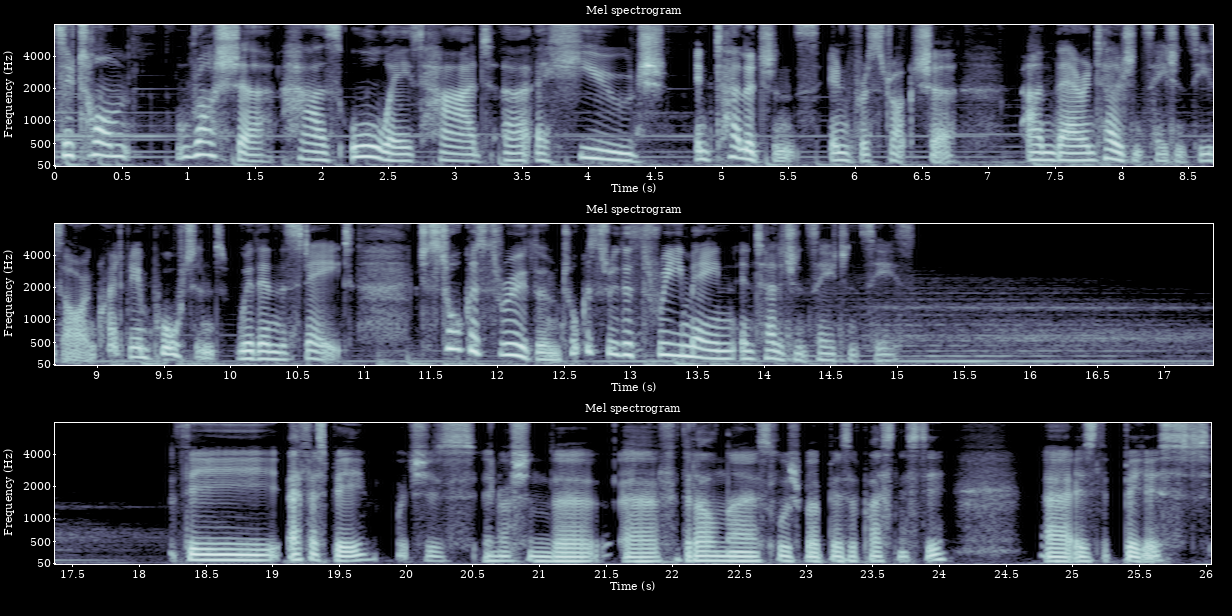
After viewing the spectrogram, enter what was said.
So, Tom, Russia has always had uh, a huge intelligence infrastructure, and their intelligence agencies are incredibly important within the state. Just talk us through them. Talk us through the three main intelligence agencies. The FSB, which is in Russian the uh, Federalna Sluzhba Bezopasnosti, uh, is the biggest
